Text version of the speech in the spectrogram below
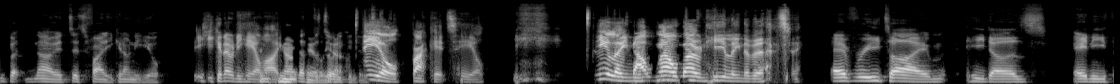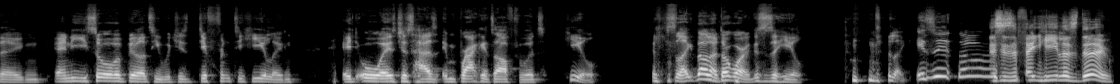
but no, it's it's fine, he can only heal. He can only heal like only That's, heal, that's all yeah. he can do. steal brackets heal. Stealing that well-known healing ability. Every time he does anything, any sort of ability which is different to healing, it always just has in brackets afterwards, heal. It's like, no, no, don't worry, this is a heal. like, is it though? This is a thing healers do.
